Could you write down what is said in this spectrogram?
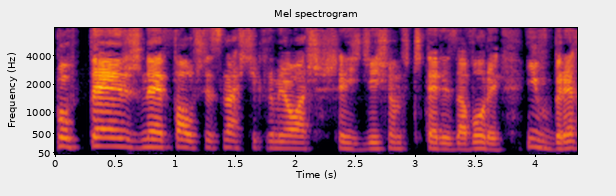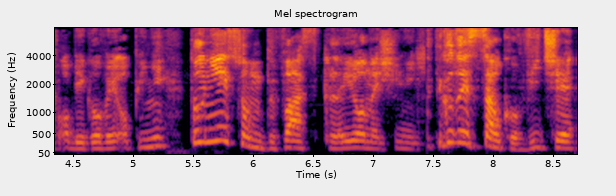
Potężne V16, które miało aż 64 zawory i wbrew obiegowej opinii, to nie są dwa sklejone silniki, tylko to jest całkowicie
